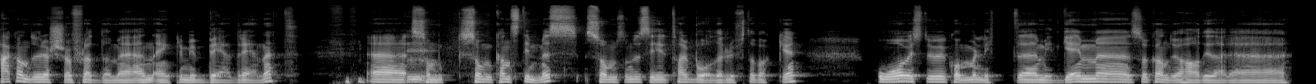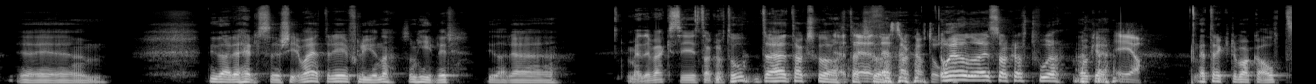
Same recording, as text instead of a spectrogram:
her kan du rushe og flødde med en egentlig mye bedre enhet. Eh, mm. som, som, kan stimmes, som som du sier tar både luft og bakke. Og hvis du kommer litt eh, midgame, eh, så kan du ha de derre eh, De derre helseski... Hva heter de flyene som healer? De derre Medivax i Starcraft 2? Det, takk skal du ha. Det, det, er Starcraft 2. Å oh, ja, det er Starcraft 2, ja. Ok. ja. Jeg trekker tilbake alt.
